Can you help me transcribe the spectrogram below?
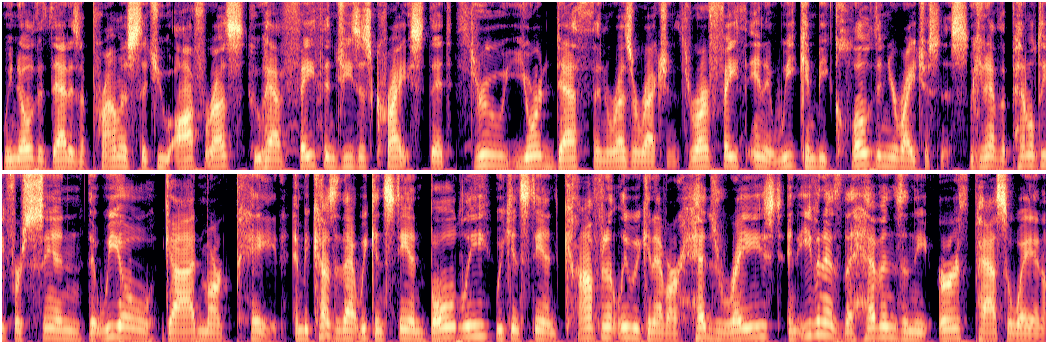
We know that that is a promise that you offer us who have faith in Jesus Christ, that through your death and resurrection, through our faith in it, we can be clothed in your righteousness. We can have the penalty for sin that we owe God mark paid. And because of that, we can stand boldly, we can stand confidently, we can have our heads raised. And even as the heavens and the earth pass away and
